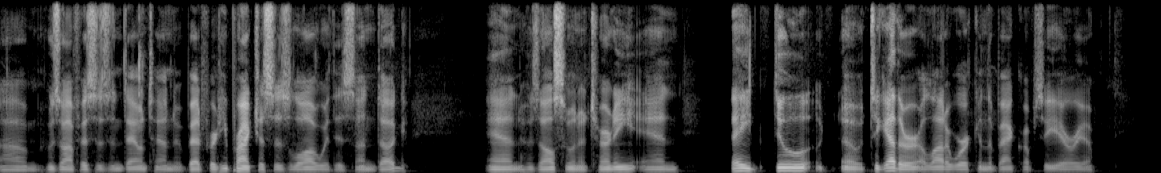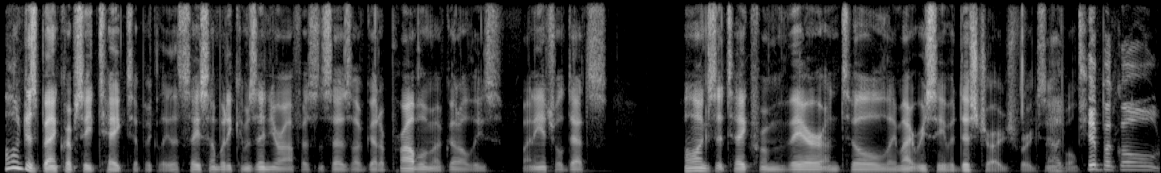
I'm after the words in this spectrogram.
um, whose office is in downtown New Bedford. He practices law with his son Doug, and who's also an attorney. And they do uh, together a lot of work in the bankruptcy area. How long does bankruptcy take typically? Let's say somebody comes in your office and says, I've got a problem, I've got all these financial debts. How long does it take from there until they might receive a discharge, for example? A typical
